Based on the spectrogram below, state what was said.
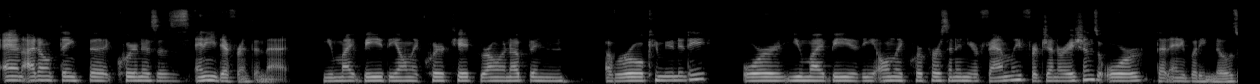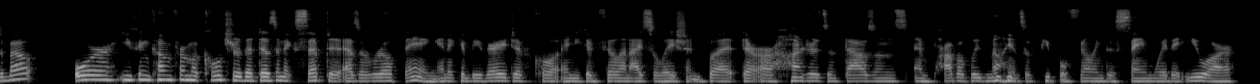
And I don't think that queerness is any different than that. You might be the only queer kid growing up in a rural community, or you might be the only queer person in your family for generations or that anybody knows about. Or you can come from a culture that doesn't accept it as a real thing, and it can be very difficult and you can feel in isolation. But there are hundreds and thousands and probably millions of people feeling the same way that you are.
